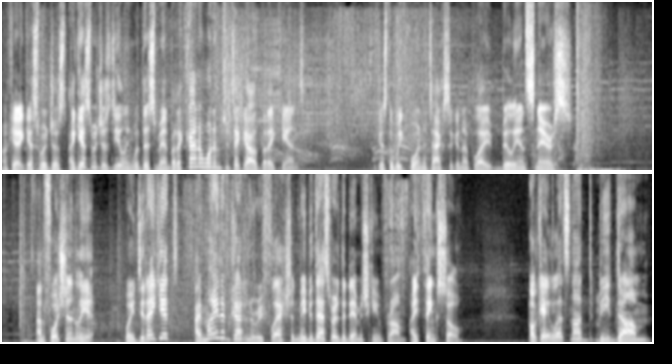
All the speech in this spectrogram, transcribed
Okay, I guess we're just I guess we're just dealing with this man, but I kind of want him to take out, but I can't. Because the weak point attacks are gonna apply billion snares. Unfortunately, Wait, did I get... I might have gotten a reflection. Maybe that's where the damage came from. I think so. Okay, let's not be dumb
